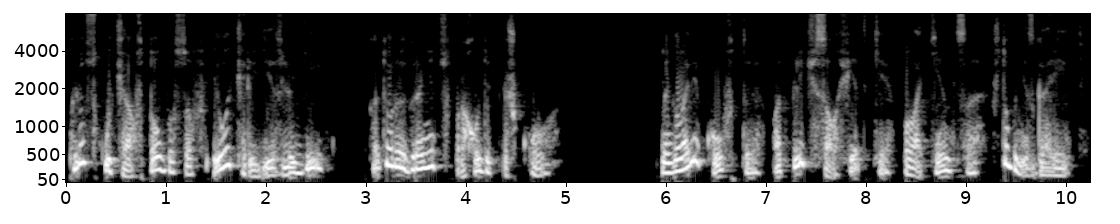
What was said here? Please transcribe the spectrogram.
плюс куча автобусов и очереди из людей, которые границу проходят пешком. На голове кофты, под плечи салфетки, полотенца, чтобы не сгореть.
